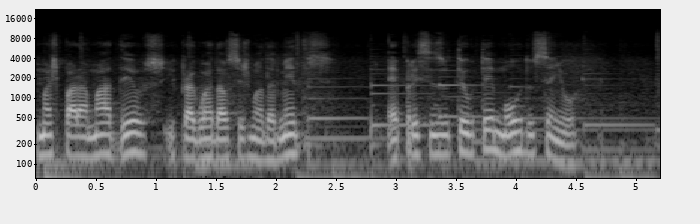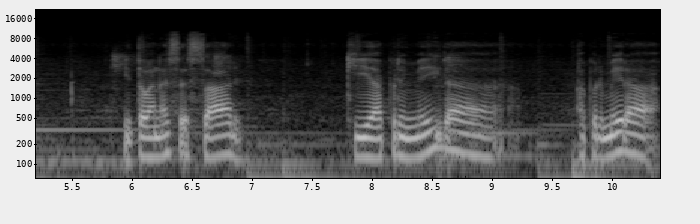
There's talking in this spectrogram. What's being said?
Mas para amar a Deus e para guardar os seus mandamentos, é preciso ter o temor do Senhor. Então é necessário que a primeira a primeira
